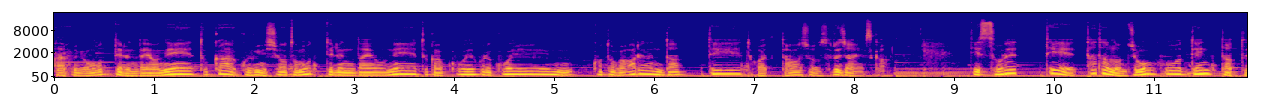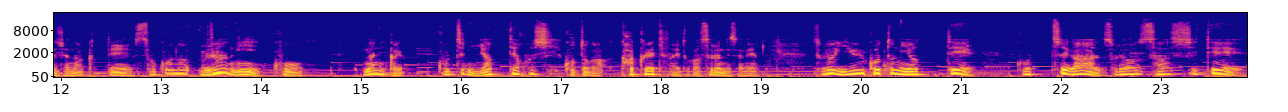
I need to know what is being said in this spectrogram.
ああいうふうに思ってるんだよねとかこういうふうにしようと思ってるんだよねとかこういうこれこういうことがあるんだってとかって話をするじゃないですか。でそれってただの情報伝達じゃなくてそこの裏にこう何かこっちにやってほしいことが隠れてたりとかするんですよね。それを言うことによってこっちがそれを察して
